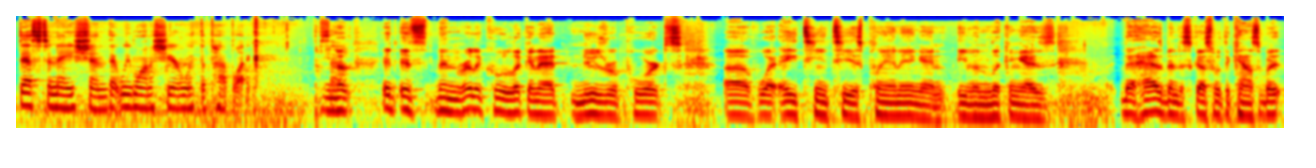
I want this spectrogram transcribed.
destination that we want to share with the public? You know, it, it's been really cool looking at news reports of what AT and T is planning, and even looking as that has been discussed with the council. But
